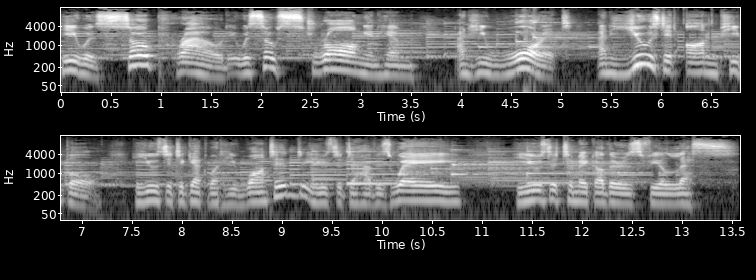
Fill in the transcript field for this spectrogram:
He was so proud, it was so strong in him, and he wore it and used it on people. He used it to get what he wanted, he used it to have his way, he used it to make others feel less.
